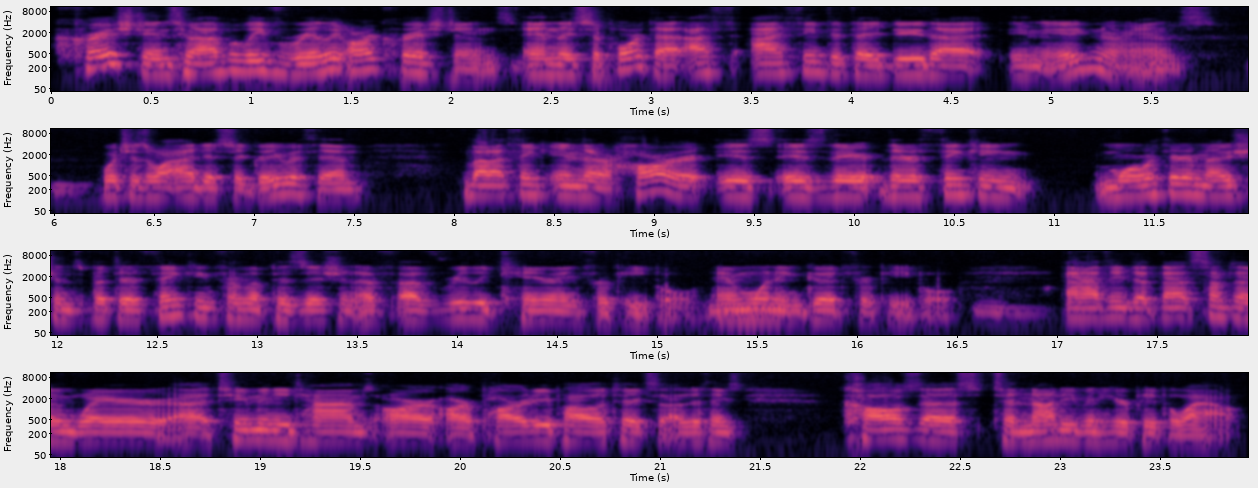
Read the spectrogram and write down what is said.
Christians who I believe really are Christians, and they support that. I, th- I think that they do that in ignorance, which is why I disagree with them. But I think in their heart is is they're they're thinking more with their emotions, but they're thinking from a position of, of really caring for people and wanting good for people. And I think that that's something where uh, too many times our, our party politics and other things cause us to not even hear people out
